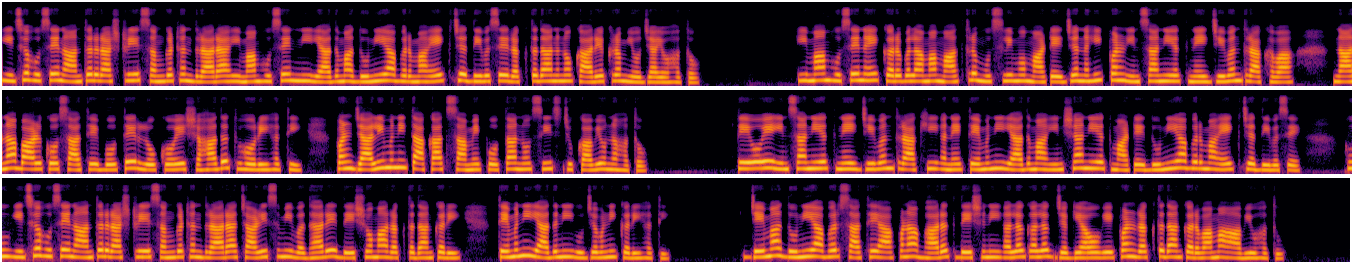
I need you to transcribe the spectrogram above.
Is Hussain આંતરરાષ્ટ્રીય સંગઠન દ્વારા ઇમામ હુસેનની યાદમાં દુનિયાભરમાં એક જ દિવસે રક્તદાનનો કાર્યક્રમ યોજાયો હતો. ઇમામ હુસેને કરબલામાં માત્ર મુસ્લિમો માટે જ નહીં, પણ ઇન્સાનિયતને જીવંત રાખવા, નાના બાળકો સાથે બોતેર લોકોએ શહાદત હોરી હતી, પણ જાલિમની તાકાત સામે પોતાનો શીશ ઝુકાવ્યો ન હતો. તેઓએ ઇન્સાનિયતને જીવંત રાખી અને તેમની યાદમાં ઇન્સાનિયત માટે દુનિયાભરમાં એક જ દિવસે ઇઝ હુસેન આંતરરાષ્ટ્રીય સંગઠન દ્વારા ચાળીસમી વધારે દેશોમાં રક્તદાન કરી, તેમની યાદની ઉજવણી કરી હતી. જેમાં દુનિયાભર સાથે આપણા ભારત દેશની અલગ અલગ જગ્યાઓએ પણ રક્તદાન કરવામાં આવ્યું હતું.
